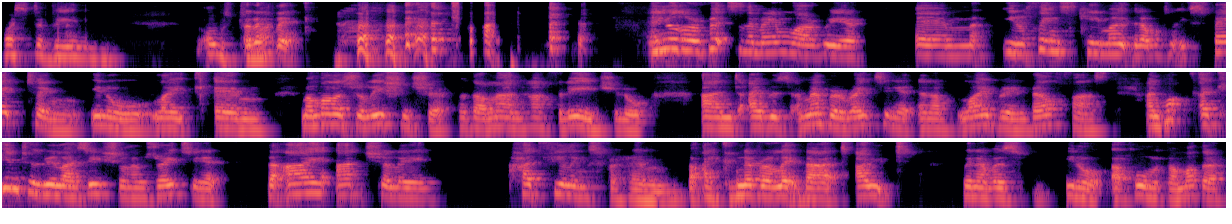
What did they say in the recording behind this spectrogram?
must have been almost terrific. you know, there were bits in the memoir where um, you know, things came out that I wasn't expecting, you know, like um, my mother's relationship with a man half her age, you know. And I was, I remember writing it in a library in Belfast. And what I came to the realization when I was writing it that I actually had feelings for him, but I could never let that out when I was, you know, at home with my mother.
